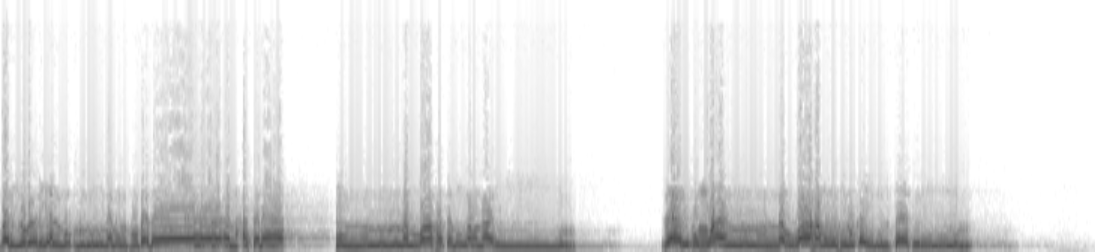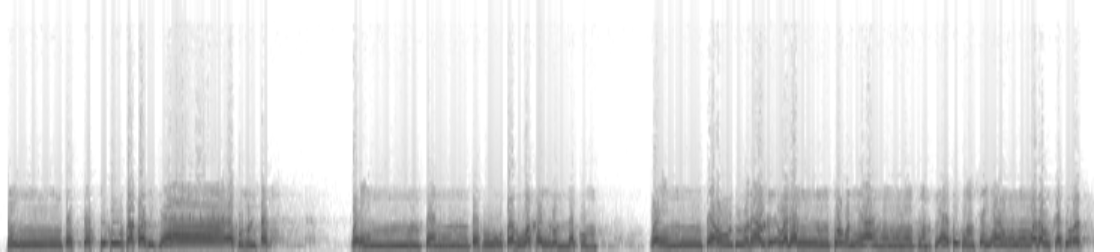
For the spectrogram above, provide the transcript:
بل يبري المؤمنين منه بلاء حسنا. إن الله سميع عليم. ذلكم وأن الله موهن كيد الكافرين. إن تستفتحوا فقد جاءكم الفتح. وإن تنتهوا فهو خير لكم. وإن تعودوا نعد ولن تغني عنكم فئتكم شيئا ولو كثرت.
